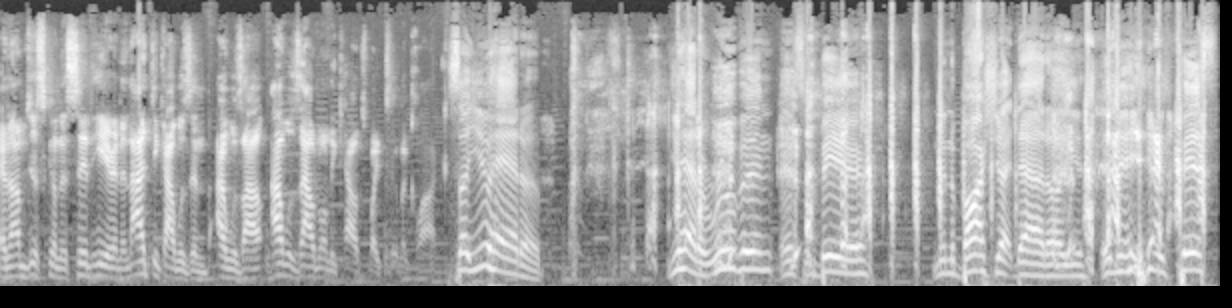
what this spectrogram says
and I'm just gonna sit here. And, and I think I was in. I was out. I was out on the couch by ten o'clock. So you had a you had a Reuben and some beer. And then the bar shut down on you, and then you was pissed.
